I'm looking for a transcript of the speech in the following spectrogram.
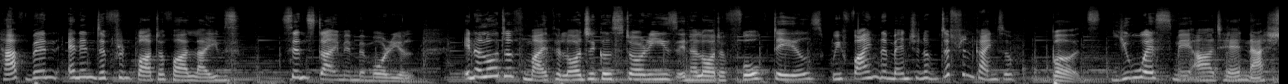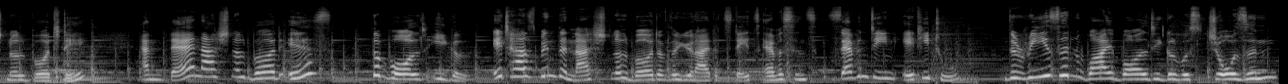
have been an indifferent part of our lives since time immemorial. In a lot of mythological stories, in a lot of folk tales, we find the mention of different kinds of birds. US में आज है National Bird Day, and their national bird is the bald eagle. It has been the national bird of the United States ever since 1782 the reason why bald eagle was chosen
